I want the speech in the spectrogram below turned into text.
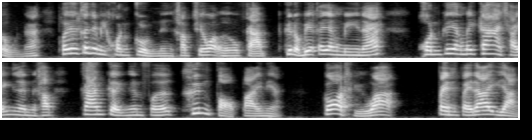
ศูนย์นะ เพราะฉะนั้นก็จะมีคนกลุ่มหนึ่งครับเชื่อว่าเออโอกาสขึ้นดอกเบี้ยก็ยังมีนะ คนก็ยังไม่กล้าใช้เงินครับ การเกิดเงินเฟ้อขึ้นต่อไปเนี่ยก็ถือว่าเป็นไปได้อย่าง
